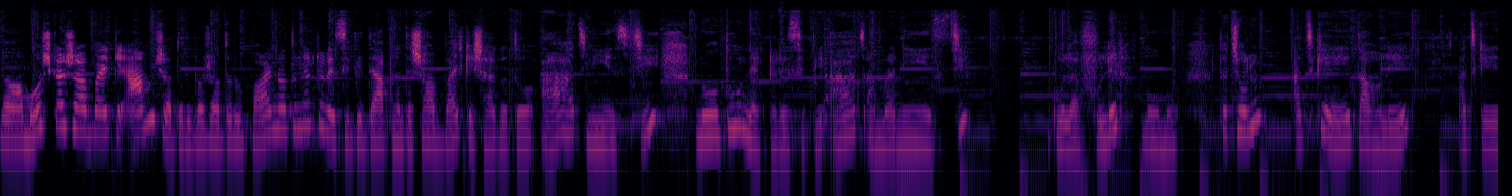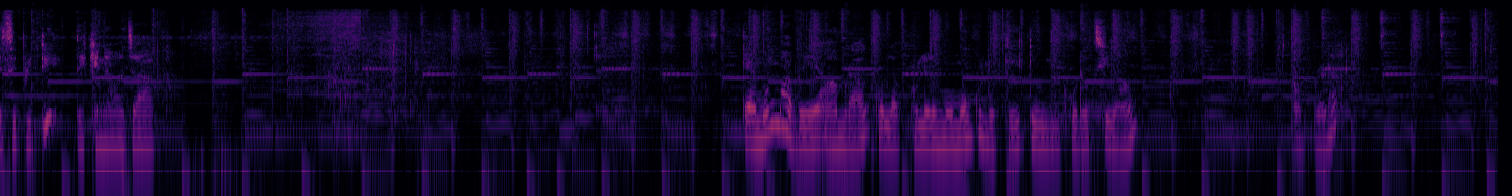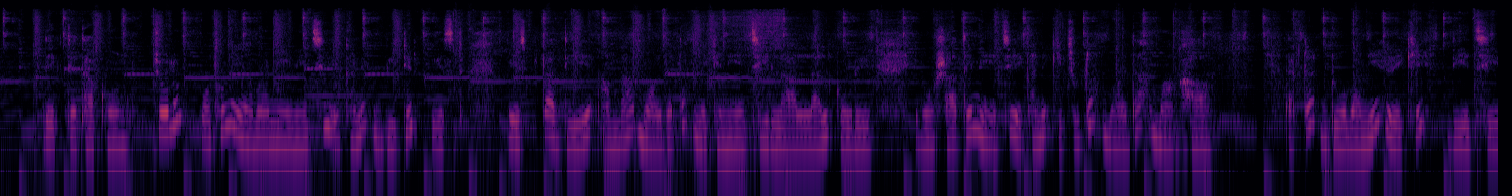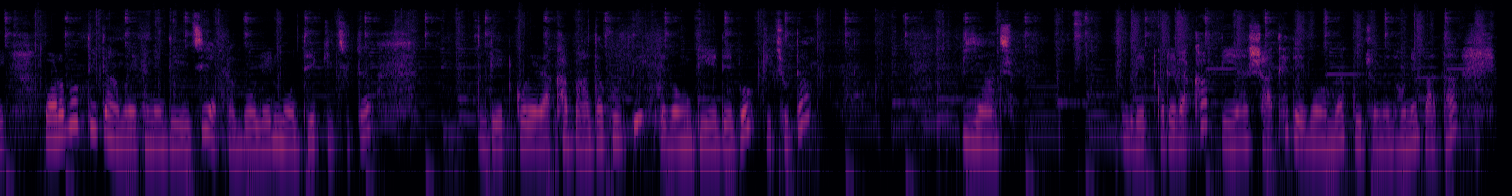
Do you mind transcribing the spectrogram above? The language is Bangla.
নমস্কার সবাইকে, আমি শতরূপা। শতরূপার নতুন একটা রেসিপিতে আপনাদের সবাইকে স্বাগত। আজ নিয়ে এসেছি নতুন একটা রেসিপি আজ আমরা নিয়ে এসেছি গোলাপ ফুলের মোমো। তো চলুন আজকে তাহলে আজকে রেসিপিটি দেখে নেওয়া যাক। কেমনভাবে আমরা গোলাপ ফুলের মোমোগুলোকে তৈরি করেছিলাম, আপনারা দেখতে থাকুন। চলুন, প্রথমেই আমরা নিয়ে নিয়েছি এখানে বিটের পেস্ট। পেস্টটা দিয়ে আমরা ময়দাটা মেখে নিয়েছি লাল লাল করে এবং সাথে নিয়েছি এখানে কিছুটা ময়দা মাখা। একটা ডো বানিয়ে রেখে দিয়েছি। পরবর্তীতে আমরা এখানে দিয়েছি একটা বোলের মধ্যে কিছুটা গ্রেট করে রাখা বাঁধাকপি এবং দিয়ে দেব কিছুটা পেঁয়াজ। গ্রেট করে রাখা, পেঁয়াজ সাথে দেব আমরা কুচনো ধনে পাতা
